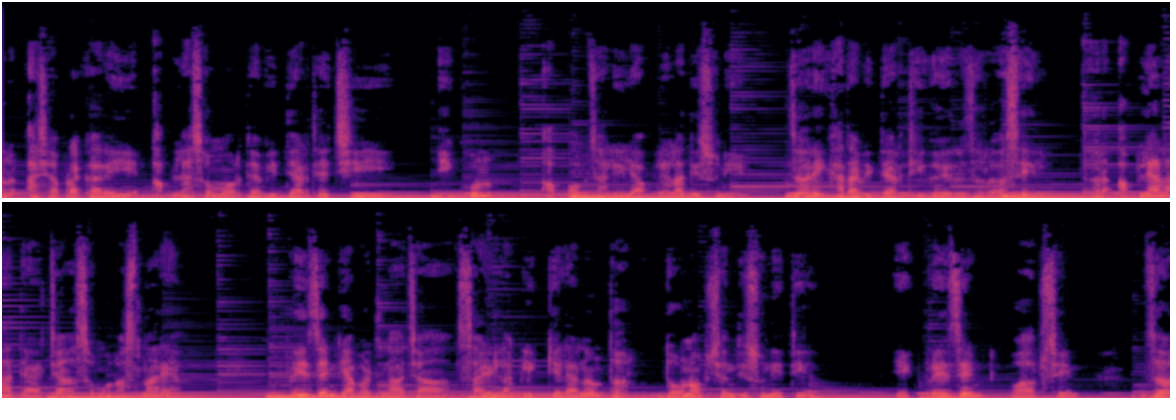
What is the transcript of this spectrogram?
तर अशा प्रकारे आपल्यासमोर त्या विद्यार्थ्याची एकूण आपोआप झालेली आपल्याला दिसून येईल. जर एखादा विद्यार्थी गैरहजर असेल तर आपल्याला त्याच्यासमोर असणाऱ्या प्रेझेंट या बटनाच्या साईडला क्लिक केल्यानंतर दोन ऑप्शन दिसून येतील. एक प्रेझेंट व अबसेंट जर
